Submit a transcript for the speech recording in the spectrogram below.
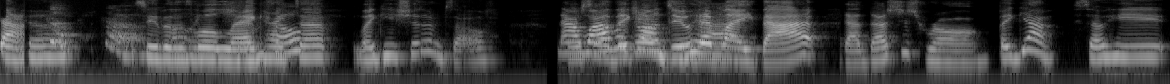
Pika. See with his Oh, little leg hiked up, like he shit himself. Now, First why all, they would y'all gonna do him like that? that? That's just wrong. But yeah, so he,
